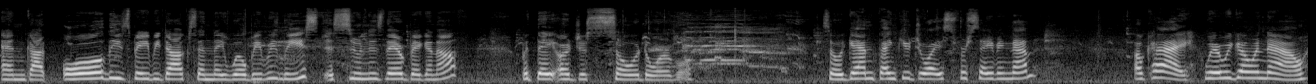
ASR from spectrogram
and got all these baby ducks and they will be released as soon as they're big enough. But they are just so adorable. So again, thank you Joyce for saving them. Okay, where are we going now?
